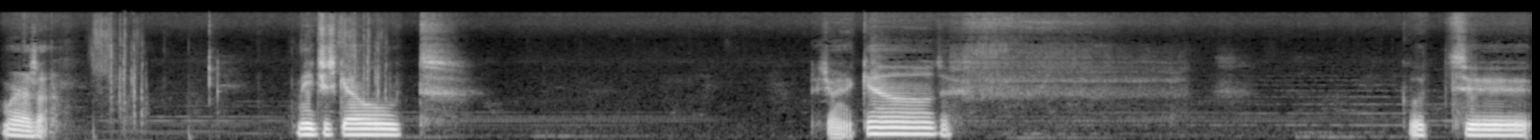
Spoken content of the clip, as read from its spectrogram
where is it? Mages Guild. Join a guild. Go to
